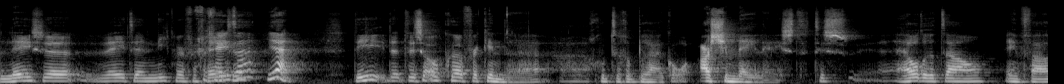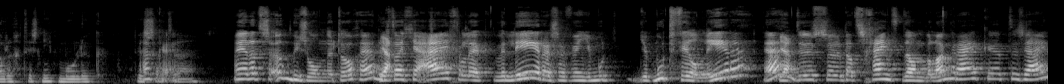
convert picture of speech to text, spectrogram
lezen, weten, niet meer vergeten. Vergeten? Ja. Die, dat is ook uh, voor kinderen goed te gebruiken als je meeleest. Het is heldere taal, eenvoudig, het is niet moeilijk. Dus okay. dat, maar ja, dat is ook bijzonder, toch? Hè? Dus dat je eigenlijk, we leren ze van je moet, je moet veel leren. Hè? Ja. Dus uh, dat schijnt dan belangrijk uh, te zijn.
